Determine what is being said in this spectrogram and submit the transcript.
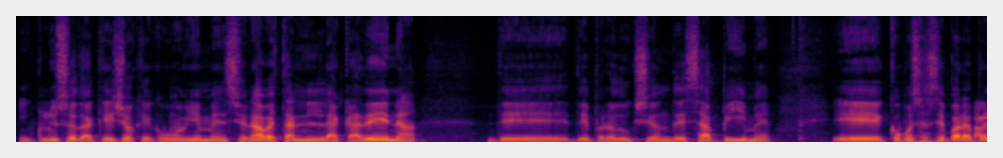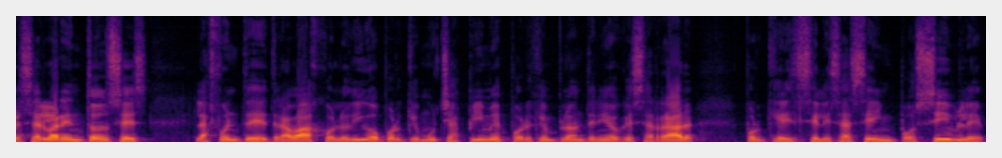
incluso de aquellos que, como bien mencionaba, están en la cadena de, producción de esa pyme. Eh, ¿Cómo se hace para preservar entonces las fuentes de trabajo? Lo digo porque muchas pymes, por ejemplo, han tenido que cerrar porque se les hace imposible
